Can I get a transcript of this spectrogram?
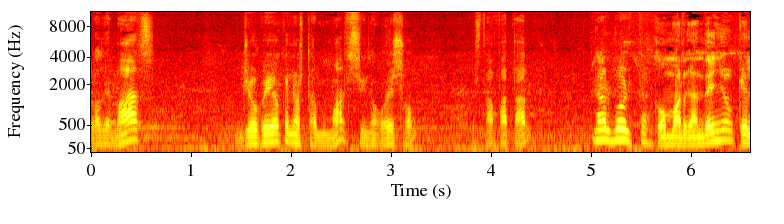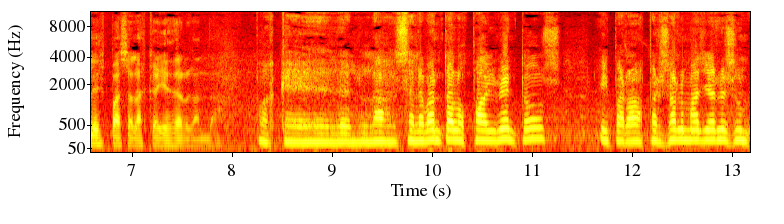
Lo demás, yo veo que no está muy mal, sino eso. está fatal. dar vueltas. Como argandeño, ¿qué les pasa a las calles de Arganda? Pues que la- se levantan los pavimentos y para las personas mayores es un,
